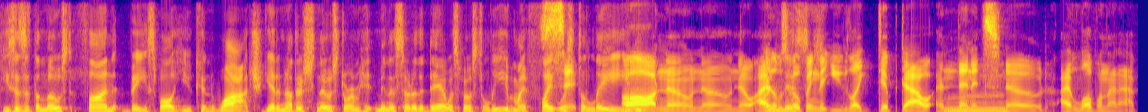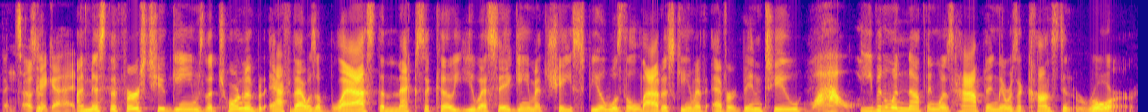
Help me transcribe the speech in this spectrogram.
He says it's the most fun baseball you can watch. Yet another snowstorm hit Minnesota the day I was supposed to leave. My flight was delayed. Oh no, no, no! I, I was hoping that you like dipped out and then it Mm. snowed. I love when that happens. Okay, So go ahead. I missed the first two games of the tournament, but after that was a blast. The Mexico USA game at Chase Field was the loudest game I've ever been to. wow. even when nothing was happening, there was a constant roar.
